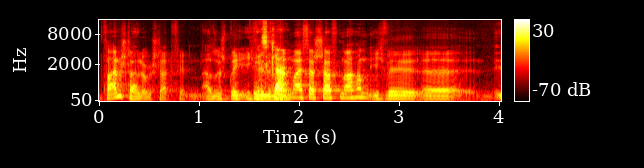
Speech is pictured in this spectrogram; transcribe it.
Veranstaltungen stattfinden. Also sprich, ich will Ist eine klar. Weltmeisterschaft machen, ich will, äh,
